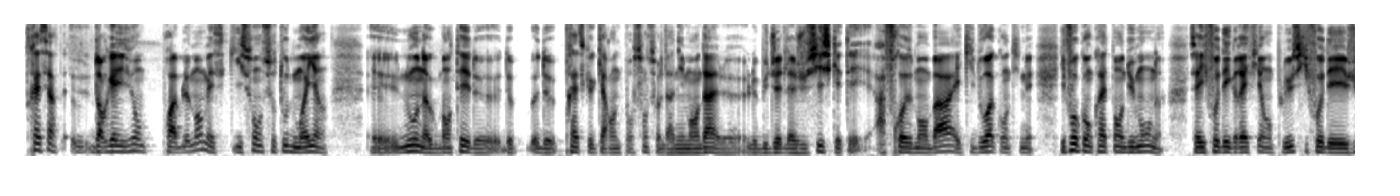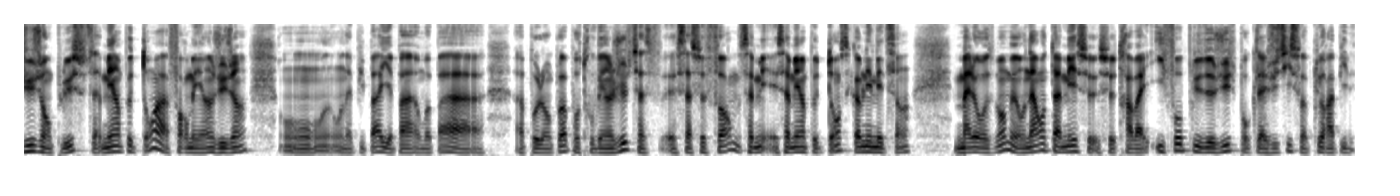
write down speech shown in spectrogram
très certes, euh, d'organisation probablement, mais qui sont surtout de moyens. Euh, nous, on a augmenté de, de, presque 40% sur le dernier mandat le, budget de la justice qui était affreusement bas et qui doit continuer. Il faut concrètement du monde. Il faut des greffiers en plus, il faut des juges en plus. Ça met un peu de temps à former un juge. Hein. On n'appuie pas, y a pas, on va pas à, Pôle Emploi pour trouver un juge. Ça, ça, se forme, ça met, ça met un peu de temps. C'est comme les médecins, malheureusement, mais on a entamé ce, ce travail. Il faut plus de juges pour que la justice soit plus rapide.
